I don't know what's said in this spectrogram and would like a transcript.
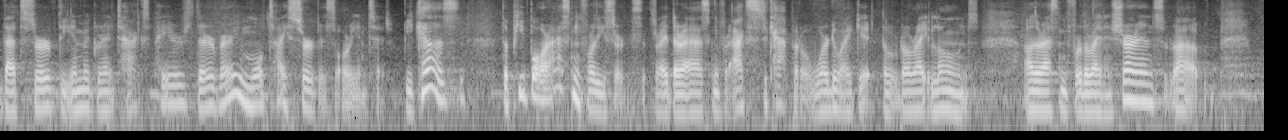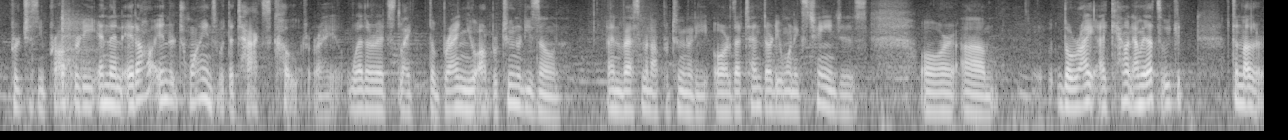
that serve the immigrant taxpayers, they're very multi-service oriented because the people are asking for these services, right? They're asking for access to capital. Where do I get the, the right loans? Uh, they're asking for the right insurance. Uh, purchasing property, and then it all intertwines with the tax code, right? Whether it's like the brand new opportunity zone, investment opportunity, or the 1031 exchanges, or um, the right accounting. I mean, that's we could. It's another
